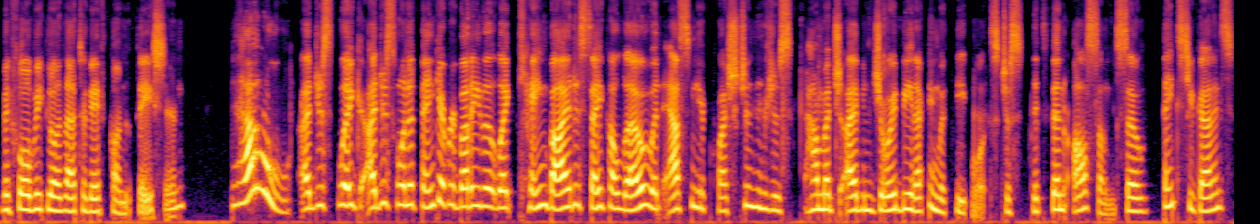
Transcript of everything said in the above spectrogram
before we close out today's conversation? No, I just like I just want to thank everybody that like came by to say hello and ask me a question and just how much I've enjoyed being acting with people. It's just it's been awesome. So thanks you guys.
